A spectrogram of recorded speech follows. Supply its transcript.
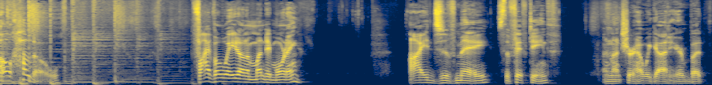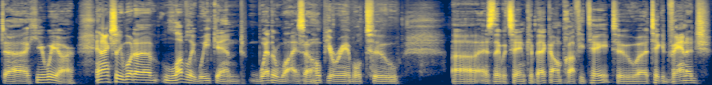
Oh, hello. 508 on a Monday morning. Ides of May. It's the 15th. I'm not sure how we got here, but uh, here we are. And actually, what a lovely weekend weather wise. I hope you were able to, uh, as they would say in Quebec, en profiter, to uh, take advantage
